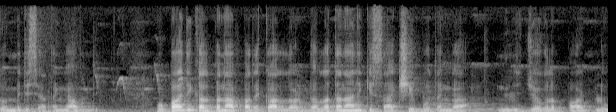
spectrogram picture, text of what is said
తొమ్మిది శాతంగా ఉంది. ఉపాధి కల్పన పథకాల్లో డొల్లతనానికి సాక్షిభూతంగా నిరుద్యోగుల పాట్లు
